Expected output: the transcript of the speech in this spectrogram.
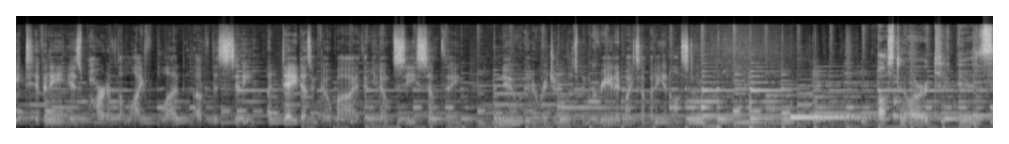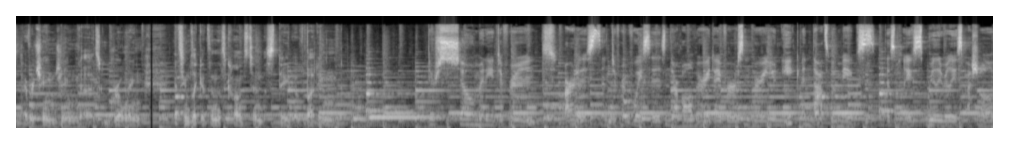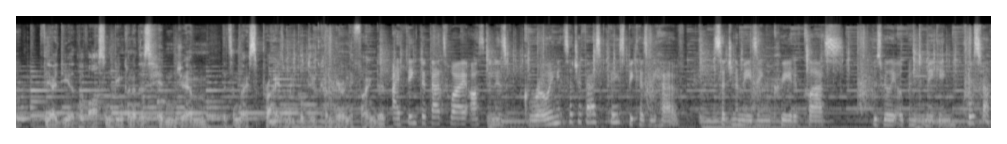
creativity is part of the lifeblood of this city. A day doesn't go by that you don't see something new and original that's been created by somebody in Austin. Austin art is ever changing, uh, it's growing. It seems like it's in this constant state of budding. There's so many different artists and different voices, and they're all very diverse and very unique, and that's what makes this place really, really special. The idea of Austin being kind of this hidden gem, it's a nice surprise when people do come here and they find it. I think that that's why Austin is growing at such a fast pace because we have such an amazing creative class who's really open to making cool stuff.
